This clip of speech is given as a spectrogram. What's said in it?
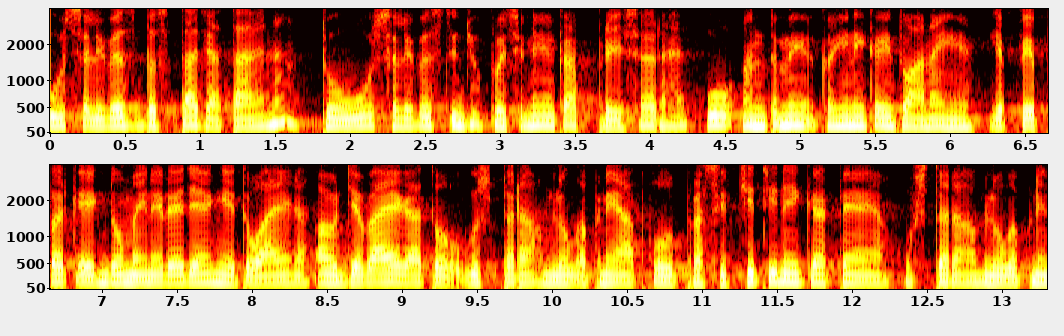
वो सिलेबस बचता जाता है ना तो वो सिलेबस जो बचने का प्रेशर है, वो अंत में कहीं ना कहीं तो आना ही है। जब पेपर के एक दो महीने रह जाएँगे तो आएगा, और जब आएगा तो उस तरह हम लोग अपने आप को प्रशिक्षित ही नहीं करते हैं उस तरह हम लोग अपने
